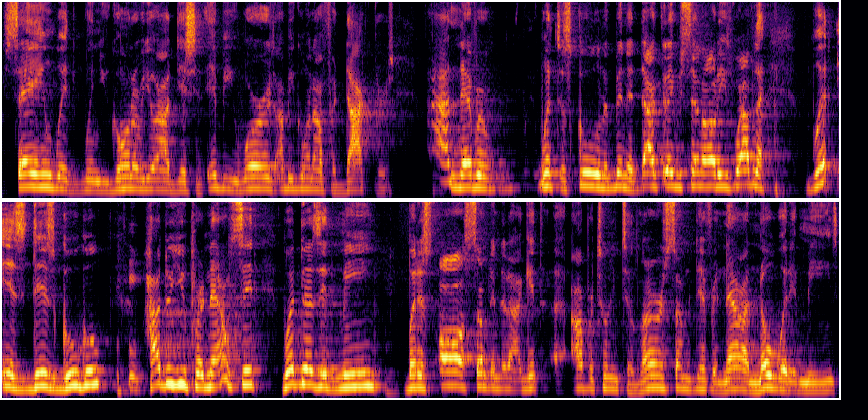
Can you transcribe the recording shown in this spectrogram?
Same with when you going over your audition. It'd be words. I'll be going out for doctors. I never went to school and been a doctor. They be saying all these words. I be like, what is this, Google? How do you pronounce it? What does it mean? But it's all something that I get the opportunity to learn something different. Now I know what it means.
